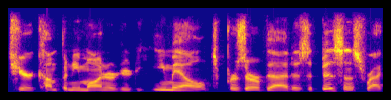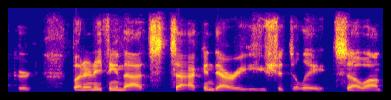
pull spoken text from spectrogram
to your company monitored email to preserve that as a business record. But anything that's secondary, you should delete. So um,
